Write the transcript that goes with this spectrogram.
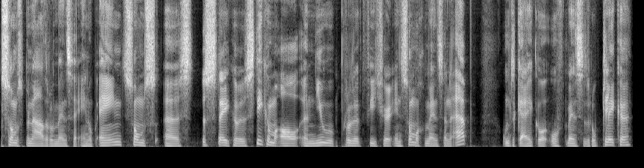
soms benaderen we mensen één op één. Soms eh, steken we stiekem al een nieuwe productfeature in sommige mensen een app. Om te kijken of mensen erop klikken.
